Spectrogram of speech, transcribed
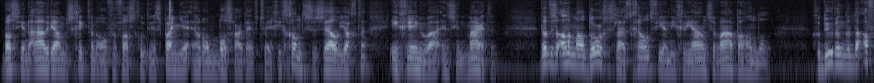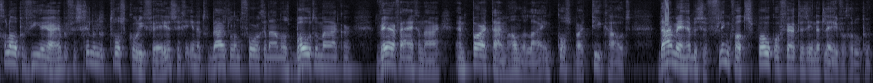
Bassie en Adriaan beschikten over vastgoed in Spanje en Ron Boshart heeft twee gigantische zeiljachten in Genua en Sint Maarten. Dat is allemaal doorgesluist geld via Nigeriaanse wapenhandel. Gedurende de afgelopen vier jaar hebben verschillende troscorifeeën zich in het buitenland voorgedaan als botenmaker, werfeigenaar en parttime handelaar in kostbaar tiekhout. Daarmee hebben ze flink wat spookoffertes in het leven geroepen.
